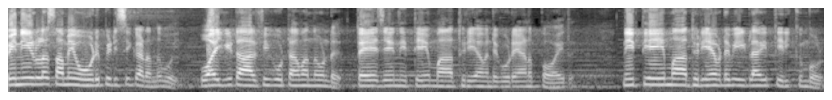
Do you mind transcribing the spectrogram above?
പിന്നീടുള്ള സമയം ഓടിപ്പിടിച്ച് കടന്നുപോയി. വൈകിട്ട് ആൽഫി കൂട്ടാൻ വന്നുകൊണ്ട് തേജയും നിത്യയും മാധുരി അവന്റെ കൂടെയാണ് പോയത്. നിത്യയും മാധുരി അവരുടെ വീട്ടിലായി തിരിക്കുമ്പോൾ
